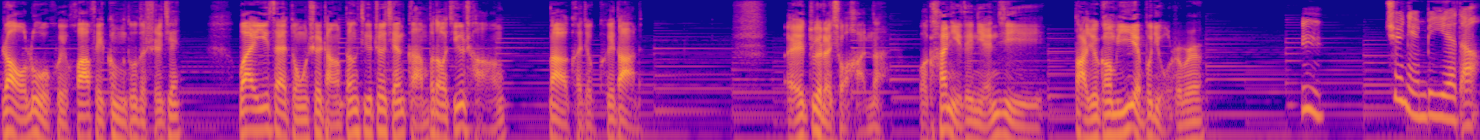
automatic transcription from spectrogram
绕路会花费更多的时间，万一在董事长登机之前赶不到机场，那可就亏大了。哎，对了，小韩呢？我看你这年纪，大学刚毕业不久，是不是？嗯，去年毕业的。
